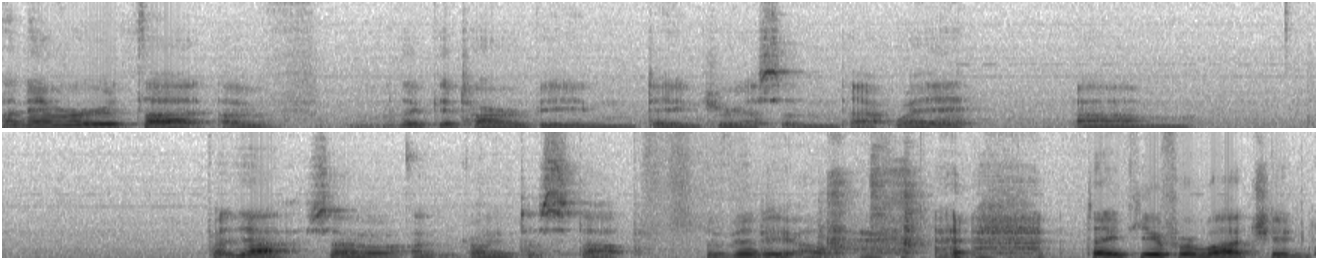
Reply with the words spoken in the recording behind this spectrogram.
I never thought of the guitar being dangerous in that way. Um, but yeah, so I'm going to stop the video. Thank you for watching.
